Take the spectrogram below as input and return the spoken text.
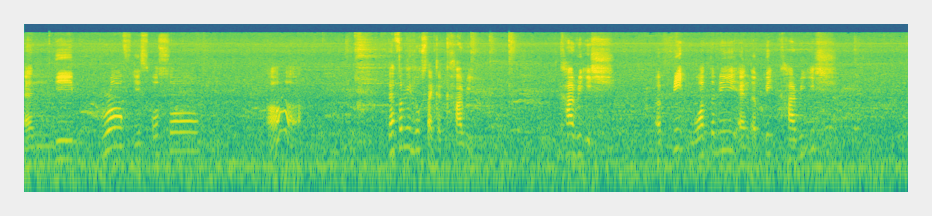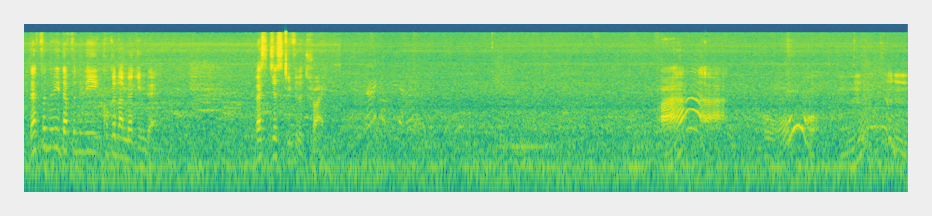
And the broth is also. Oh. Definitely looks like a curry. Curry-ish. A bit watery and a bit curry-ish. Definitely, definitely coconut milk in there. Let's just give it a try. Ah. Oh. Mm.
